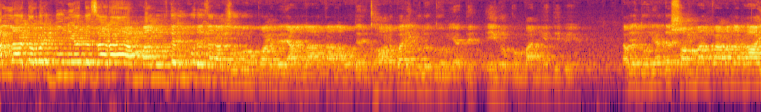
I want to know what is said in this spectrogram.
আল্লাহ তারপরে দুনিয়াতে যারা মানুষদের উপরে যারা জুলুম করবে আল্লাহ তালা ওদের ঘর দুনিয়াতে এইরকম বানিয়ে দেবে। তাহলে দুনিয়াতে সম্মান পাবা না ভাই।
